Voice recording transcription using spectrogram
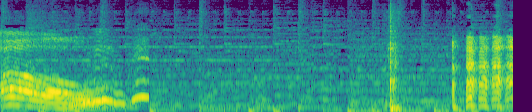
Oh!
